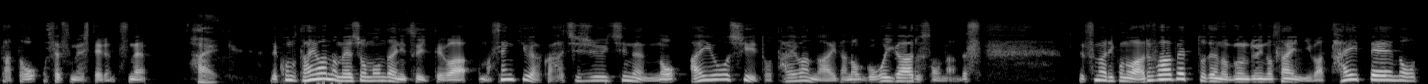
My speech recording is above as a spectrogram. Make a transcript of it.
だと説明しているんですね。はい。でこの台湾の名称問題については、まあ、1981年の IOC と台湾の間の合意があるそうなんです。つまりこのアルファベットでの分類の際には台北の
